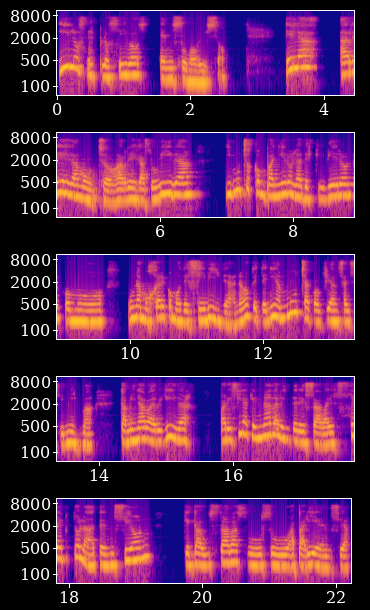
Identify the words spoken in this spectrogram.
y los explosivos en su bolso. Ella arriesga mucho, arriesga su vida y muchos compañeros la describieron como una mujer como decidida, ¿no? que tenía mucha confianza en sí misma, caminaba erguida, parecía que nada le interesaba, excepto la atención que causaba su, su apariencia.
